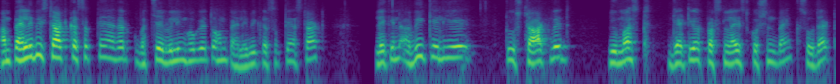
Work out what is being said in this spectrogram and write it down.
हम पहले भी स्टार्ट कर सकते हैं, अगर बच्चे विलिंग हो गए तो हम पहले भी कर सकते हैं स्टार्ट लेकिन अभी के लिए to start with you must get your personalize question bank so that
